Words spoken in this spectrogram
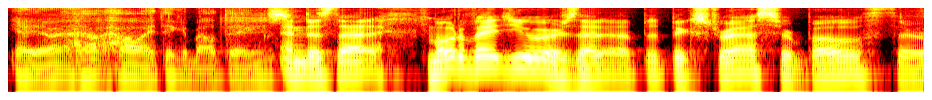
yeah, how, how I think about things. And does that motivate you or is that a big stress or both or?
